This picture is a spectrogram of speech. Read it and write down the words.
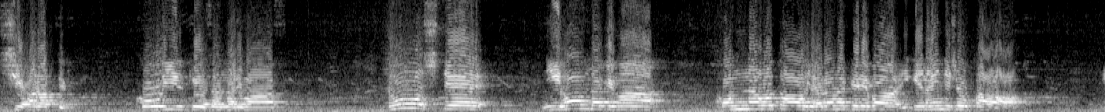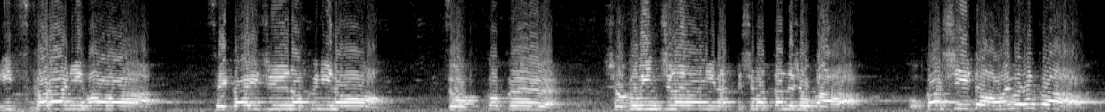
支払ってる。こういう計算になります。どうして日本だけがこんなことをやらなければいけないんでしょうか。いつから日本は世界中の国の属国植民地のようになってしまったんでしょうか。おかしいとは思いませんか。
